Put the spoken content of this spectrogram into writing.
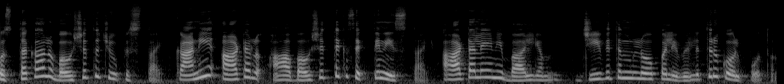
పుస్తకాలు భవిష్యత్తు చూపిస్తాయి. కానీ ఆటలు ఆ భవిష్యత్తుకి శక్తిని ఇస్తాయి. ఆటలేని బాల్యం జీవితం లోపలి వెలుతురు కోల్పోతుంది.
